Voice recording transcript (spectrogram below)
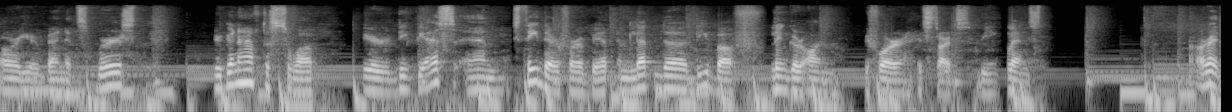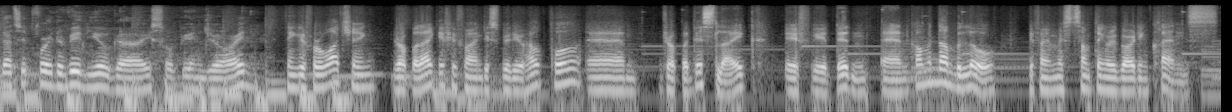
or your Bennett's burst, you're gonna have to swap your DPS and stay there for a bit and let the debuff linger on before it starts being cleansed. Alright, that's it for the video guys. Hope you enjoyed. Thank you for watching. Drop a like if you find this video helpful and drop a dislike if it didn't and comment down below if I missed something regarding cleanse.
